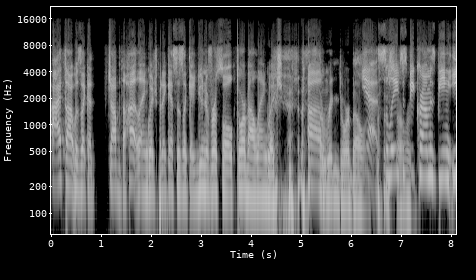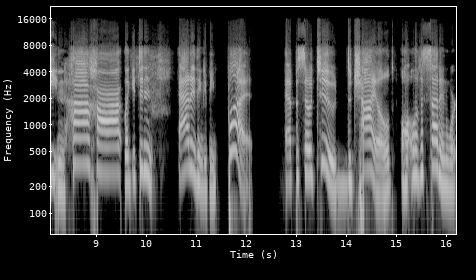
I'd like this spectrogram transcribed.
I thought was like a Jabba the Hutt language, but I guess is like a universal doorbell language. um, the ring doorbell. Yeah. Salacious B. Crumb is being eaten. Ha ha. Like it didn't add anything to me. But episode two, the child, all of a sudden we're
